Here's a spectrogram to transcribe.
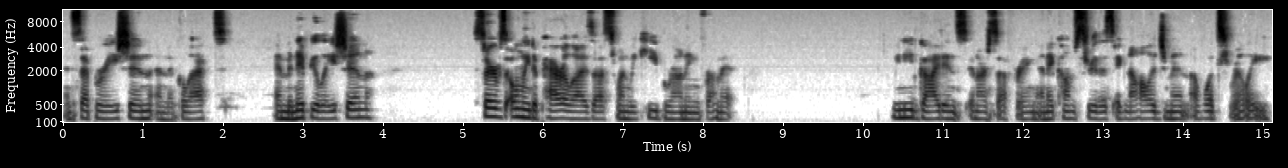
and separation and neglect and manipulation serves only to paralyze us when we keep running from it. We need guidance in our suffering, and it comes through this acknowledgement of what's really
